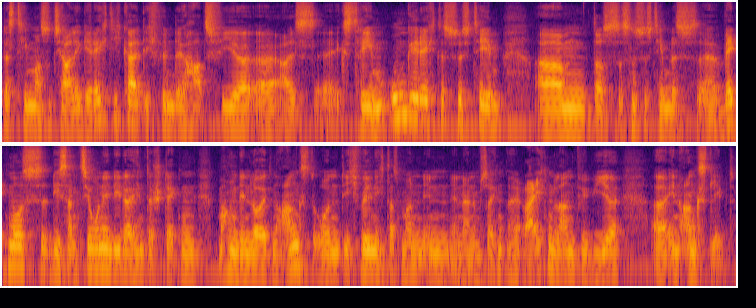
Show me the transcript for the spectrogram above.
das Thema soziale Gerechtigkeit. Ich finde Hartz IV äh, als extrem ungerechtes System. Ähm, das ist ein System, das äh, weg muss. Die Sanktionen, die dahinter stecken, machen den Leuten Angst und ich will nicht, dass man in, in einem solchen reichen Land wie wir äh, in Angst lebt.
